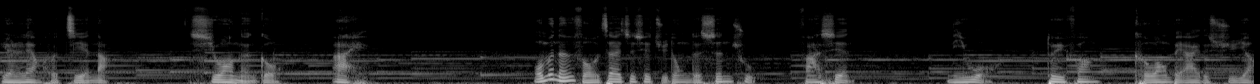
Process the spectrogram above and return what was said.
原谅和接纳，希望能够爱。我们能否在这些举动的深处发现你我、对方渴望被爱的需要？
